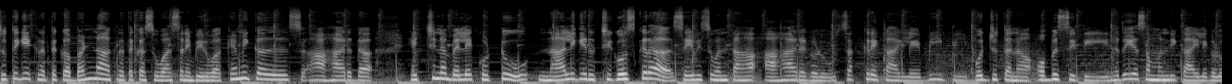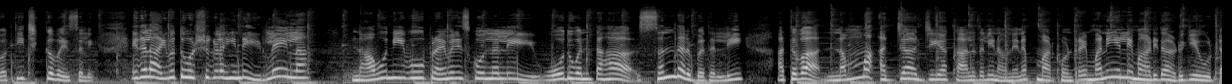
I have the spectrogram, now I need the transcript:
ಜೊತೆಗೆ ಕೃತಕ ಬಣ್ಣ, ಕೃತಕ ಸುವಾಸನೆ ಬೀರುವ ಕೆಮಿಕಲ್ಸ್, ಆಹಾರದ ಹೆಚ್ಚಿನ ಬೆಲೆ ಕೊಟ್ಟು ನಾಲಿಗೆ ರುಚಿಗೋಸ್ಕರ ಸೇವಿಸುವಂತಹ ಆಹಾರಗಳು, ಸಕ್ಕರೆ ಕಾಯಿಲೆ ಬಿ ಪಿ ಬೊಜ್ಜುತನ ಒಬೆಸಿಟಿ ಹೃದಯ ಸಂಬಂಧಿ ಕಾಯಿಲೆಗಳು ಅತಿ ಚಿಕ್ಕ ವಯಸ್ಸಲ್ಲಿ. ಇದೆಲ್ಲ ಐವತ್ತು ವರ್ಷಗಳ ಹಿಂದೆ ಇರಲೇ ಇಲ್ಲ. ನಾವು ನೀವು ಪ್ರೈಮರಿ ಸ್ಕೂಲ್ನಲ್ಲಿ ಓದುವಂತಹ ಸಂದರ್ಭದಲ್ಲಿ ಅಥವಾ ನಮ್ಮ ಅಜ್ಜ ಅಜ್ಜಿಯ ಕಾಲದಲ್ಲಿ ನಾವು ನೆನಪು ಮಾಡಿಕೊಂಡ್ರೆ ಮನೆಯಲ್ಲಿ ಮಾಡಿದ ಅಡುಗೆ ಊಟ,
